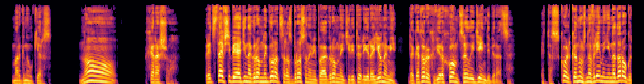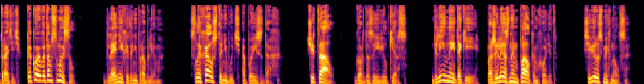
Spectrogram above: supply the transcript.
— моргнул Керс. «Ну, хорошо. Представь себе один огромный город с разбросанными по огромной территории районами, до которых верхом целый день добираться. Это сколько нужно времени на дорогу тратить? Какой в этом смысл? Для них это не проблема. Слыхал что-нибудь о поездах? Читал, гордо заявил Керс. Длинные такие, по железным палкам ходят. Севир усмехнулся.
